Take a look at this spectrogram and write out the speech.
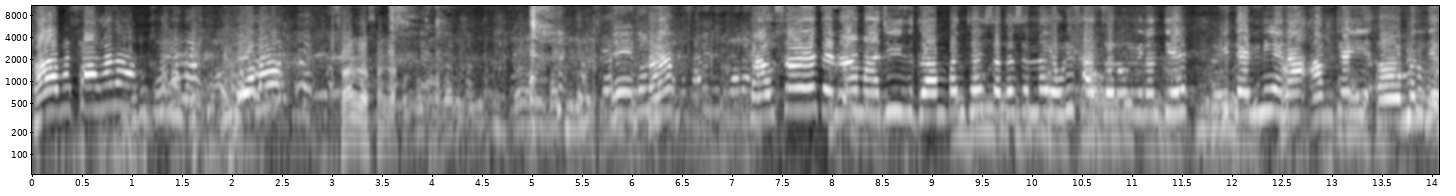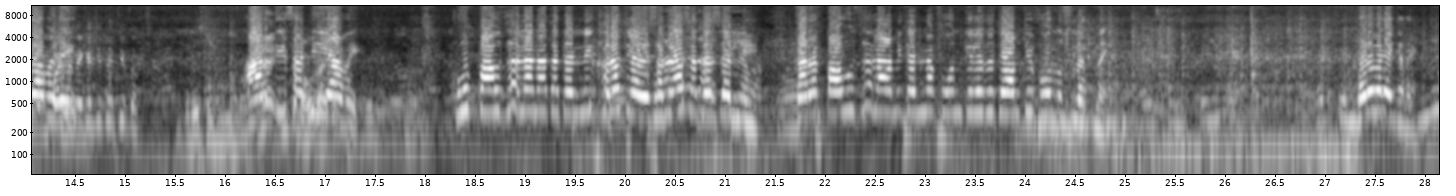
हा मग सांगा ना. बोला. सांगा सांगा. हा? पावसाळ्यात आहे ना माझी ग्रामपंचायत सदस्यांना एवढीच हात जोडून विनंती आहे की त्यांनी आहे ना आमच्या अ, मंदिरामध्ये आरतीसाठी यावे. खूप पाऊस झाला ना तर त्यांनी खरंच यावे सगळ्या सदस्यांनी. कारण पाऊस झाला आम्ही त्यांना फोन केले तर ते आमचे फोन उचलत नाही. बरोबर आहे का नाही?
